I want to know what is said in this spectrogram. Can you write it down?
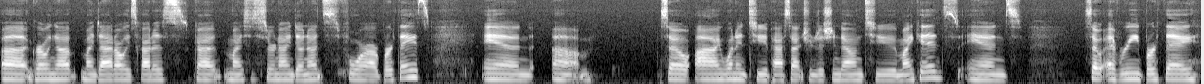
uh, growing up, my dad always got us got my sister and I donuts for our birthdays, and um, so I wanted to pass that tradition down to my kids, and so every birthday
